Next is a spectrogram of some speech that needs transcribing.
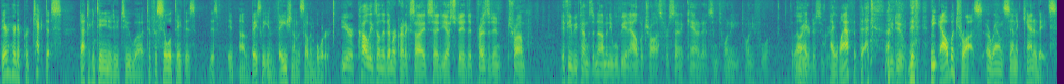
They're here to protect us, not to continue to, to, uh, to facilitate this, this uh, basically invasion on the southern border. Your colleagues on the Democratic side said yesterday that President Trump, if he becomes the nominee, will be an albatross for Senate candidates in 2024. Well, I, disagree? I laugh at that. You do. the, the albatross around Senate candidates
